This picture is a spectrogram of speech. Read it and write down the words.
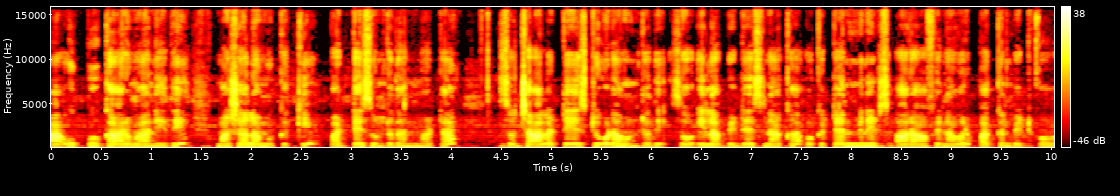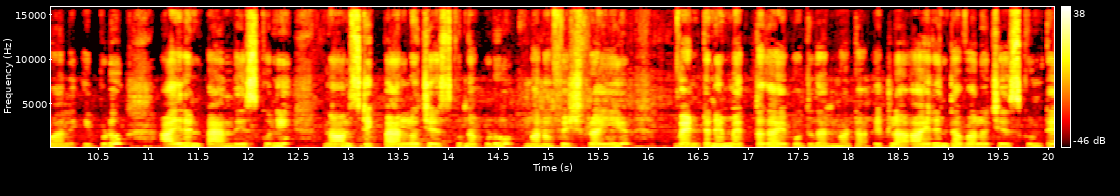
ఆ ఉప్పు కారం అనేది మసాలా ముక్కకి పట్టేసి ఉంటుంది సో చాలా టేస్ట్ కూడా ఉంటుంది. సో ఇలా పెట్టేసినాక ఒక ten minutes or half an hour పక్కన పెట్టుకోవాలి. ఇప్పుడు ఐరన్ ప్యాన్ తీసుకుని నాన్ స్టిక్ ప్యాన్లో చేసుకున్నప్పుడు మనం ఫిష్ ఫ్రై వెంటనే మెత్తగా అయిపోతుంది అనమాట ఇట్లా ఐరన్ తవ్వాలో చేసుకుంటే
